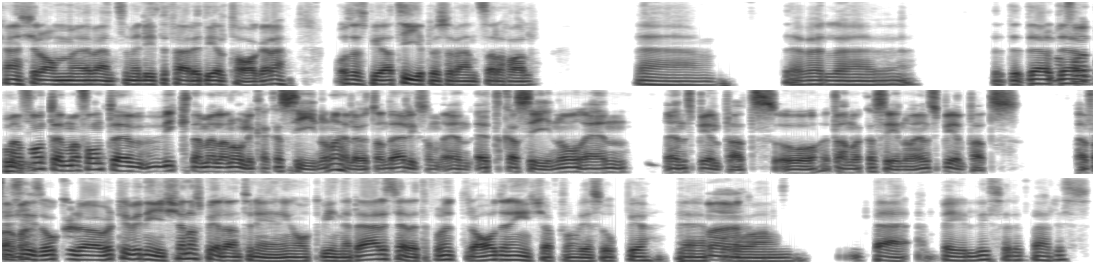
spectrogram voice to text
kanske de event som är lite färre deltagare och sen spela 10 plus events i alla fall. Uh, det är väl... Eh, det, det, man, får, man, får, inte, man får inte vikta mellan olika kasinon heller, utan det är liksom en, ett kasino, en, en spelplats och ett annat kasino, en spelplats. Precis, åker du över till Venetian och spelar en turnering och vinner där istället, då får du inte dra av dina inköp från VSOP eh, på um, ba Baileys, eller Ballis.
